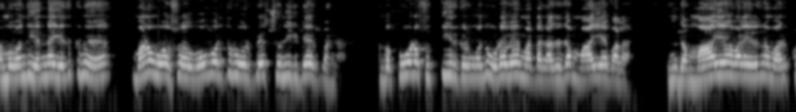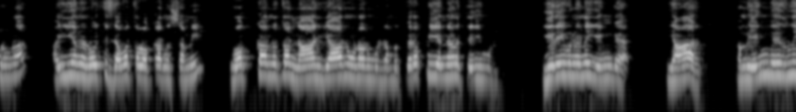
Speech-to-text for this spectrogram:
நம்ம வந்து என்ன எதுக்குன்னு மனம் ஒவ்வொருத்தரும் ஒரு பேர் சொல்லிக்கிட்டே இருப்பாங்க. நம்ம கூட சுற்றி இருக்கிறவங்க வந்து விடவே மாட்டாங்க. அதுதான் மாயே வலை. இந்த மாயே வலையிலேருந்து நம்ம அறுக்கணும்னா ஐயனை நோக்கி தவத்தில் உட்காரணும் சாமி. உட்கார்ந்து தான் நான் யாருன்னு உணர முடியும். நம்ம பிறப்பு என்னன்னு தெரிய முடியும். இறைவனு எங்கே? யார்? நம்ம எங்கே இருந்து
